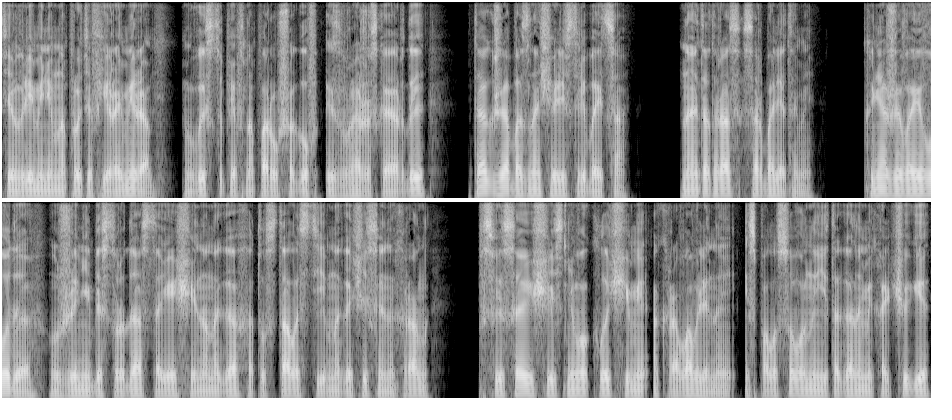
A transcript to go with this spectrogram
Тем временем напротив Яромира, выступив на пару шагов из вражеской орды, также обозначились три бойца. На этот раз с арбалетами. Княжий воевода, уже не без труда стоящий на ногах от усталости и многочисленных ран, в свисающие с него клочьями окровавленные, исполосованные ятаганами кольчуги,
